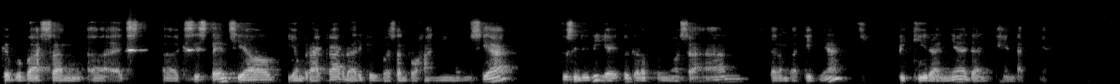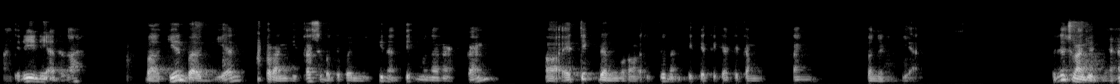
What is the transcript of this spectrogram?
kebebasan uh, eksistensial yang berakar dari kebebasan rohani manusia itu sendiri yaitu dalam penguasaan dalam batinnya, pikirannya dan kehendaknya. Nah, jadi ini adalah bagian-bagian peran kita sebagai peneliti nanti menerapkan uh, etik dan moral itu nanti ketika kita melakukan penelitian. Kemudian selanjutnya,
